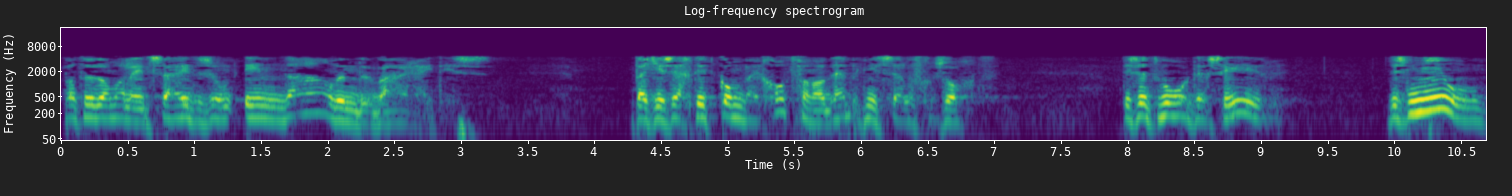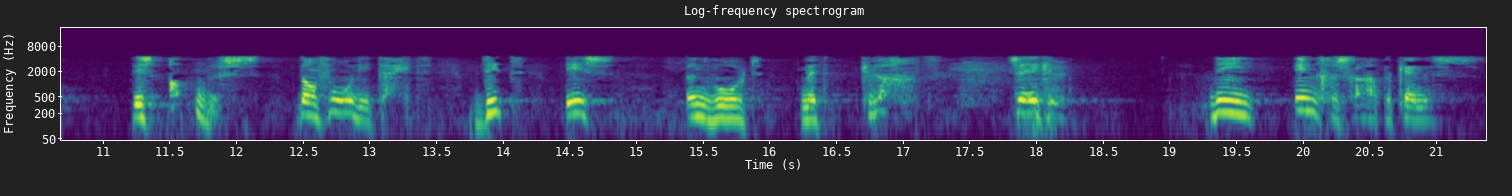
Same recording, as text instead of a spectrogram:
wat we dan al eens zeiden, zo'n indalende waarheid is. Dat je zegt, dit komt bij God van, dat heb ik niet zelf gezocht. Het is het woord des Heren. Het is nieuw. Het is anders dan voor die tijd. Dit is een woord met kracht. Zeker. Die ingeschapen kennis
